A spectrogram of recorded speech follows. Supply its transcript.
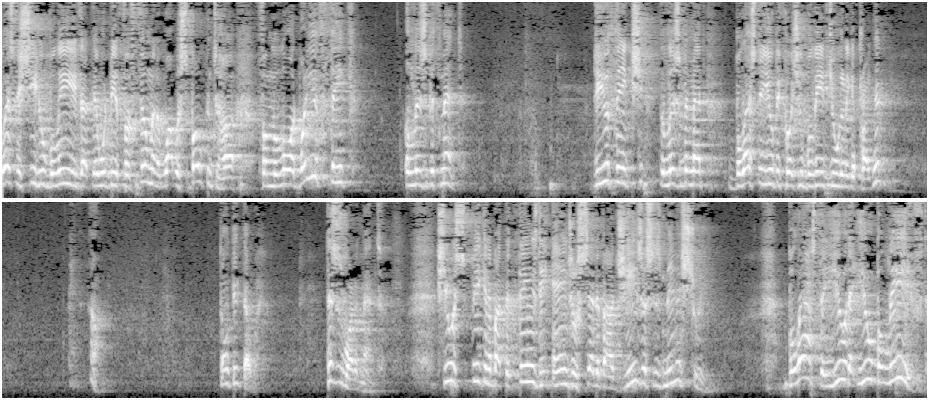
Blessed is she who believed that there would be a fulfillment of what was spoken to her from the Lord. What do you think Elizabeth meant? Do you think she, Elizabeth meant, blessed are you because you believed you were going to get pregnant? No. Don't think that way. This is what it meant. She was speaking about the things the angel said about Jesus' ministry. Blessed are you that you believed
